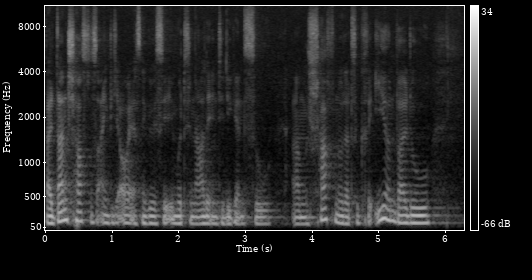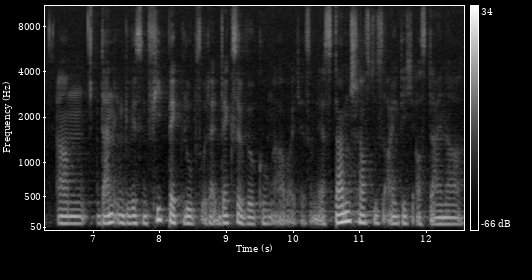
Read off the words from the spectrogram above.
weil dann schaffst du es eigentlich auch erst eine gewisse emotionale Intelligenz zu ähm, schaffen oder zu kreieren, weil du ähm, dann in gewissen Feedback-Loops oder in Wechselwirkungen arbeitest. Und erst dann schaffst du es eigentlich aus deiner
